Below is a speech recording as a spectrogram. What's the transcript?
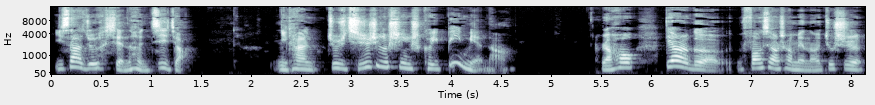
一下子就显得很计较。你看，就是其实这个事情是可以避免的啊。然后第二个方向上面呢，就是。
